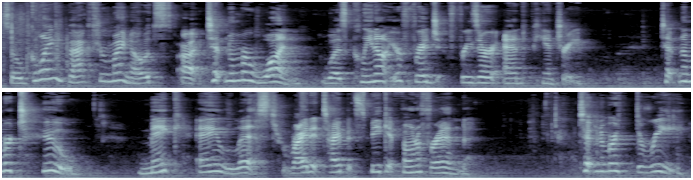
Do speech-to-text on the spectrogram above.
So going back through my notes, uh, tip number one was clean out your fridge, freezer, and pantry. Tip number two, make a list. Write it, type it, speak it, phone a friend. Tip number three,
